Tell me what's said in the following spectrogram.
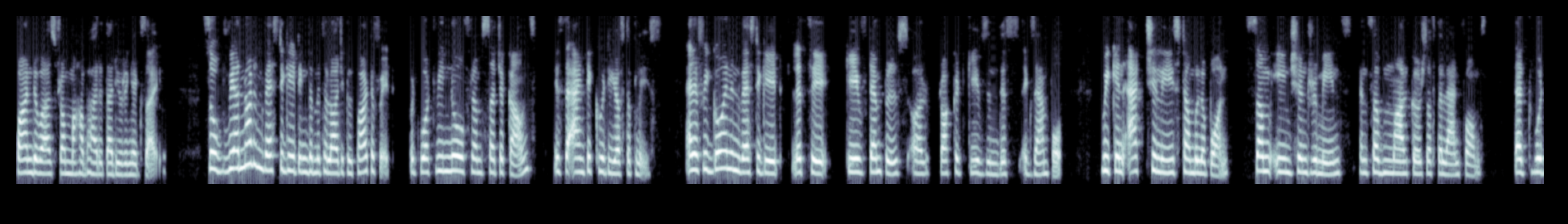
Pandavas from Mahabharata during exile. So we are not investigating the mythological part of it, but what we know from such accounts is the antiquity of the place. And if we go and investigate, let's say, cave temples or rock cut caves in this example, we can actually stumble upon some ancient remains and some markers of the landforms that would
